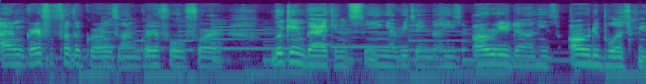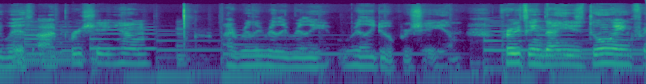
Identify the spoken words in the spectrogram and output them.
I'm grateful for the growth. I'm grateful for looking back and seeing everything that he's already done. He's already blessed me with. I appreciate him. I really, really, really, really do appreciate him for everything that he's doing, for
